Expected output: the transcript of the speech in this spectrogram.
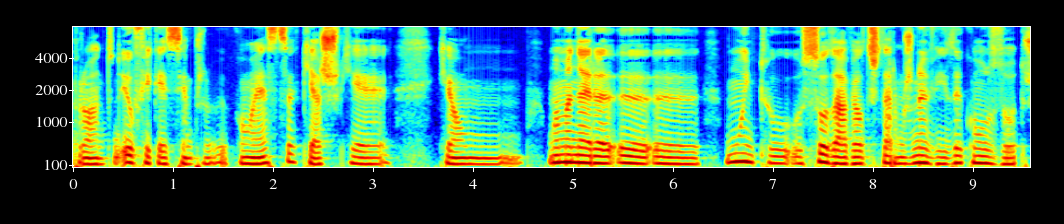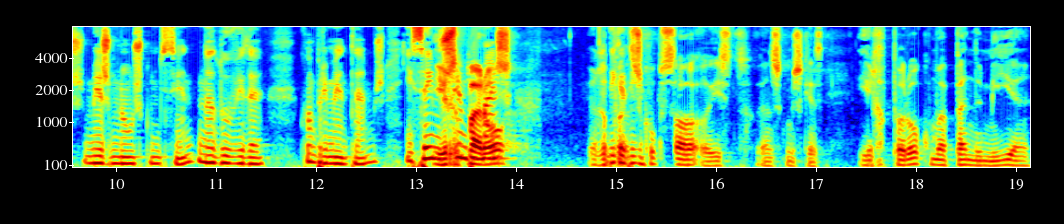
Pronto, eu fiquei sempre com essa, que acho que é, que é um- uma maneira eh, eh, muito saudável de estarmos na vida com os outros, mesmo não os conhecendo. Na dúvida, cumprimentamos e E saímos sempre reparou, mais. repara- diga. desculpe só isto, antes que me esqueça. E reparou como a pandemia,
